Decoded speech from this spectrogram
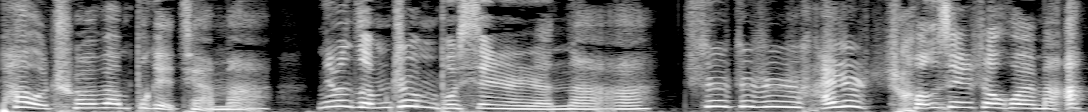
怕我吃完饭不给钱吗？你们怎么这么不信任人呢？啊，这这这还是诚信社会吗？啊！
